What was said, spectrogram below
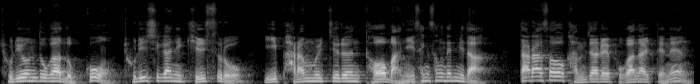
조리 온도가 높고 조리 시간이 길수록 이 발암물질은 더 많이 생성됩니다. 따라서 감자를 보관할 때는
